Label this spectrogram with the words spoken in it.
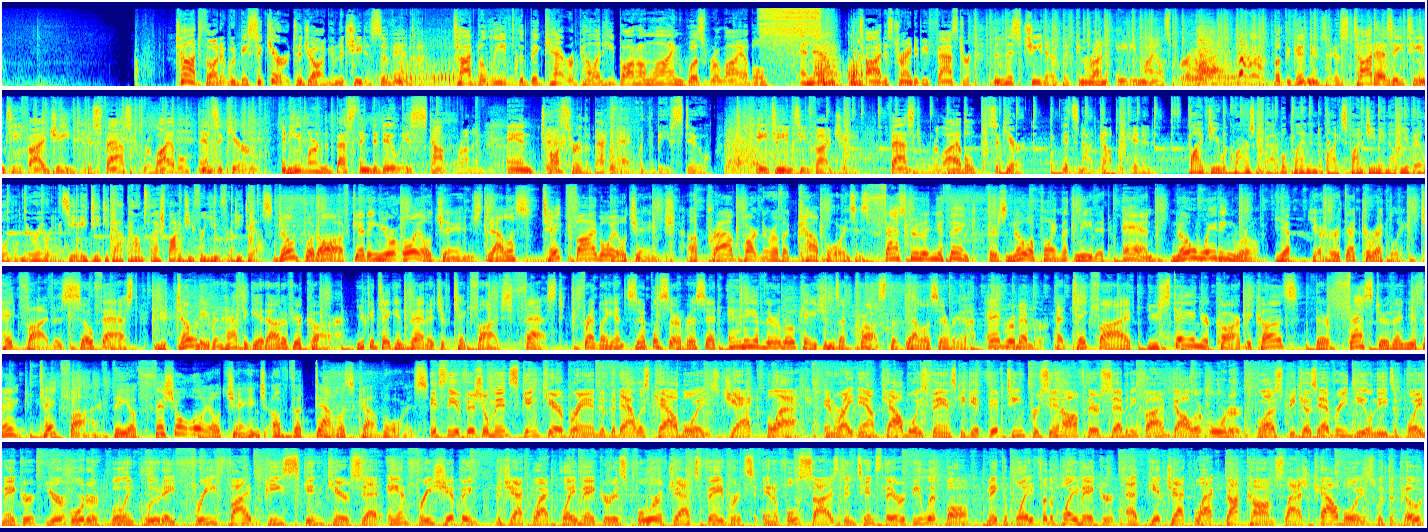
Todd thought it would be secure to jog in the cheetah savannah. Todd believed the big cat repellent he bought online was reliable. And now, Todd is trying to be faster than this cheetah that can run 80 miles per hour. But the good news is, Todd has AT&T 5G that is fast, reliable, and secure. And he learned the best thing to do is stop running and toss her the backpack with the beef stew. AT&T 5G. Fast, reliable, secure. It's not complicated. 5G requires compatible plan and device. 5G may not be available in your area. See att.com slash 5G for you for details. Don't put off getting your oil change, Dallas. Take 5 Oil Change, a proud partner of the Cowboys, is faster than you think. There's no appointment needed and no waiting room. Yep, you heard that correctly. Take 5 is so fast, you don't even have to get out of your car. You can take advantage of Take 5's fast, friendly, and simple service at any of their locations across the Dallas area. And remember, at Take 5, you stay in your car because they're faster than you think. Take 5, the official oil change of the Dallas Cowboys. It's the official men's skincare brand of the Dallas Cowboys, Jack Black. And right now, Cowboys fans can get 15% off their $75 order. Plus, because every deal needs a playmaker, your order will include a free five piece skincare set and free shipping. The Jack Black Playmaker is four of Jack's favorites and a full sized intense therapy lip balm. Make a play for the Playmaker at getjackblack.com slash cowboys with the code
